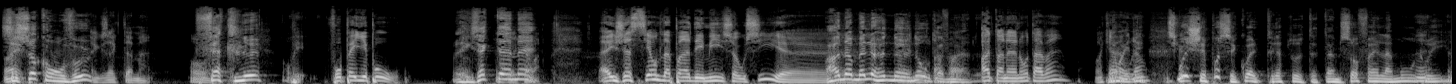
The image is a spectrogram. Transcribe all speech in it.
C'est. Ouais. ça qu'on veut. Exactement. Faites-le. oui. Faut payer pour. Exactement. Hey, gestion de la pandémie, ça aussi. euh, Ah non, mais là, un une autre avant. là. Ah, t'en as un autre avant? OK, Ben oui. donc. Moi, je sais pas c'est quoi le trip. T'aimes ça faire l'amour, toi? là?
